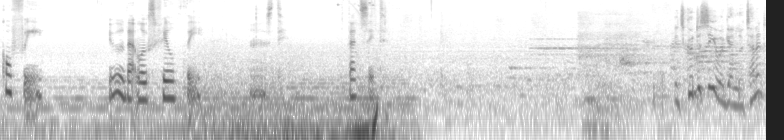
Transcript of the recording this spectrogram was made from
Coffee. Ew, that looks filthy. Nasty. That's it. It's good to see you again, Lieutenant.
